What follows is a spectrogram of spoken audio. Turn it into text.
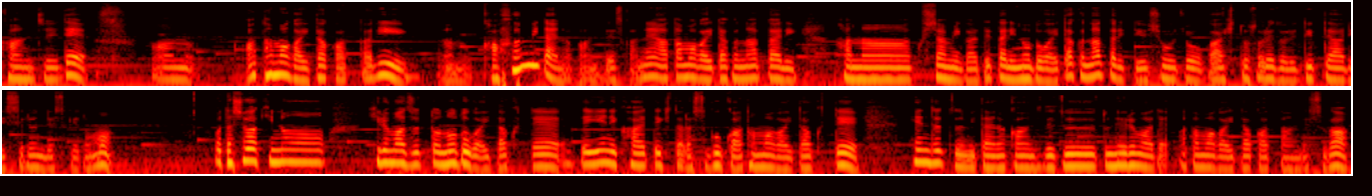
感じであの頭が痛かったりあの花粉みたいな感じですかね。頭が痛くなったり鼻くしゃみが出たり喉が痛くなったりっていう症状が人それぞれ出てたりするんですけども私は昨日昼間ずっと喉が痛くてで家に帰ってきたらすごく頭が痛くて片頭痛みたいな感じでずっと寝るまで頭が痛かったんですが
